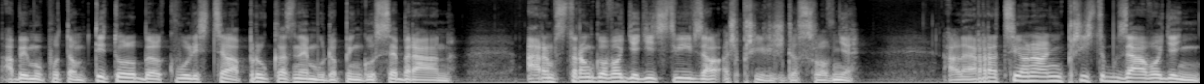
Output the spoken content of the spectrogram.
aby mu potom titul byl kvůli zcela průkaznému dopingu sebrán. Armstrongovo dědictví vzal až příliš doslovně. Ale racionální přístup k závodění,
